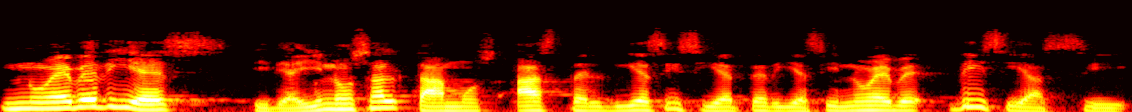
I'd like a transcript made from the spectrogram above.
9, 10 y de ahí nos saltamos hasta el 17, 19. Dice así.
